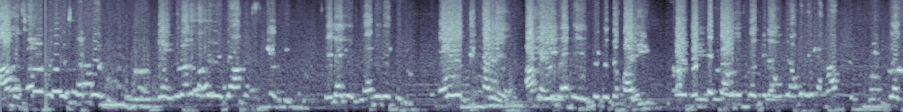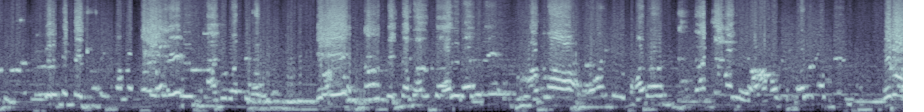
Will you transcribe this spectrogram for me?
আমরা চেষ্টা করব যে আমরা সেটাকে পরবর্তীকালে আমরা এইভাবে এগিয়ে যেতে পারি প্রত্যেকটা ভালো আমাদের লাগবে এবং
